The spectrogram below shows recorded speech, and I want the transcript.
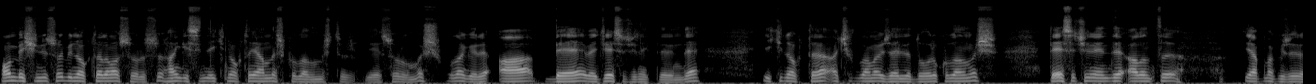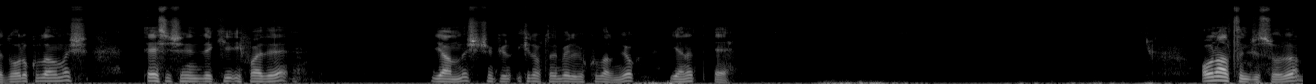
15. soru bir noktalama sorusu. Hangisinde iki nokta yanlış kullanılmıştır diye sorulmuş. Buna göre A, B ve C seçeneklerinde iki nokta açıklama özelliğiyle doğru kullanılmış. D seçeneğinde alıntı yapmak üzere doğru kullanılmış. E seçeneğindeki ifade yanlış. Çünkü iki noktanın böyle bir kullanımı yok. Yanıt E. 16. soru.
